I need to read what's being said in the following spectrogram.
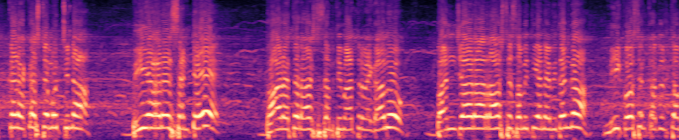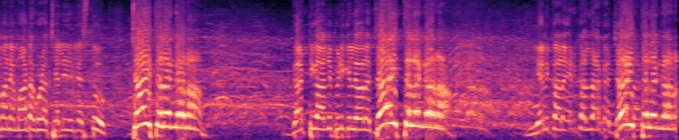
ఎక్కడ కష్టం వచ్చినా బీఆర్ఎస్ అంటే భారత రాష్ట్ర సమితి మాత్రమే కాదు బంజారా రాష్ట్ర సమితి అనే విధంగా మీకోసం కదులుతామనే మాట కూడా తెలియజేస్తూ జై తెలంగాణ. గట్టిగా అన్ని పిడికి లేవాలి. జై తెలంగాణ. వెనకాల వెనకాల దాకా జై తెలంగాణ.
